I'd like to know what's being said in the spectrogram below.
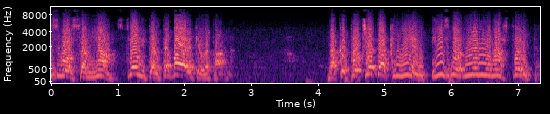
izvor sam ja, stvoritelj te bareke letala. Dakle, početak njen, izvor njen je naš stvoritelj.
